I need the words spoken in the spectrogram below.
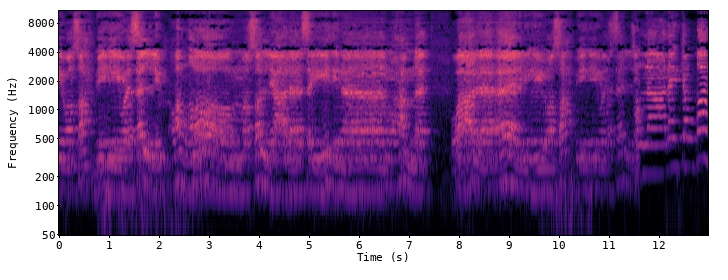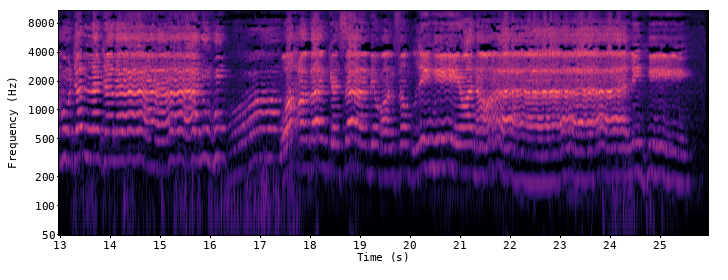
وصحبه وسلم. اللهم صل على سيدنا محمد وعلى آله وصحبه وسلم. صلى عليك الله جل جلاله وحباك سابغ فضله ونواه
